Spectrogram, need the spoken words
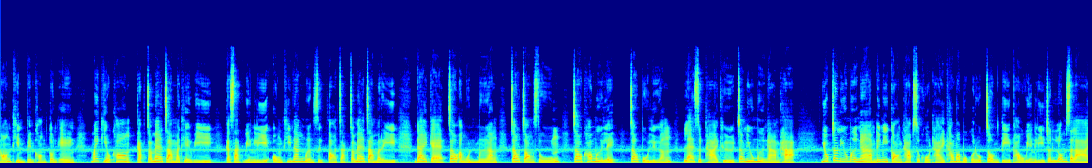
ท้องถิ่นเป็นของตนเอง ไม่เกี่ยวข้องกับเจ้าแม่จามเทวี กษัตริย์เวียงลี้องค์ที่นั่งเมืองสืบต่อจากเจ้าแม่จามรี ได้แก่เจ้าอางุ่นเมือง เจ้าจองสูง เจ้าข้อมือเหล็ก เจ้าปู่เหลือง และสุดท้ายคือเจ้านิ้วมืองามค่ะยุคเจ้านิ้วมืองามได้มีกองทัพสุขโขทัยเข้ามาบุกรุกโจมตีเผ่าเวียงลี้จนล่มสลาย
